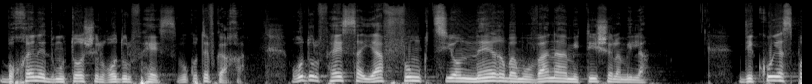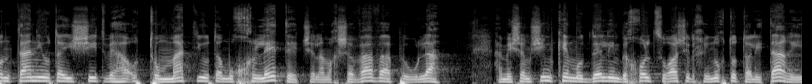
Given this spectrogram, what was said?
בוחן את דמותו של רודולף הס, והוא כותב ככה: רודולף הס היה פונקציונר במובן האמיתי של המילה. דיכוי הספונטניות האישית והאוטומטיות המוחלטת של המחשבה והפעולה המשמשים כמודלים בכל צורה של חינוך טוטליטרי,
